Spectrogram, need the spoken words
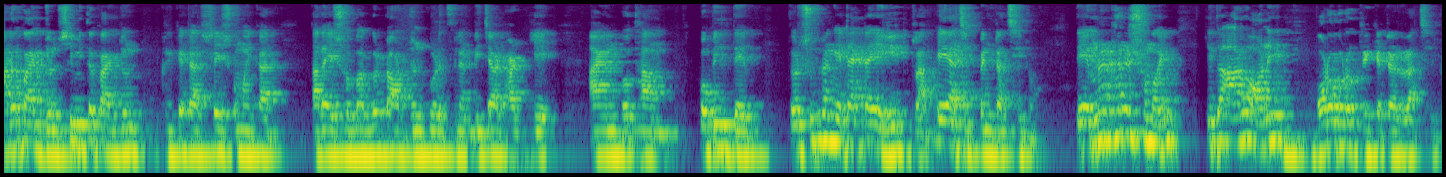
আরও কয়েকজন, সীমিত কয়েকজন ক্রিকেটার সেই সময়কার তারা এই সৌভাগ্যটা অর্জন করেছিলেন। Richard Hadlee, Ian Botham, Kapil Dev. তো সুতরাং এটা একটা এলিট ক্লাব এই অ্যাচিভমেন্টটা ছিল। তো ইমরান খানের সময় কিন্তু আরও অনেক বড় বড় ক্রিকেটাররা ছিল।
